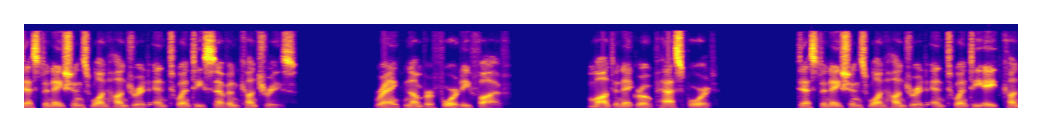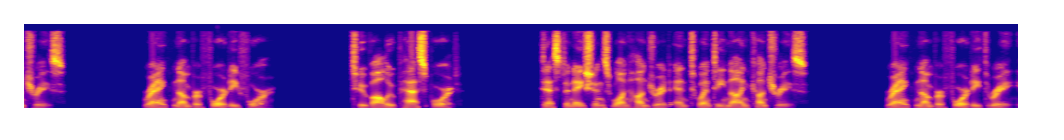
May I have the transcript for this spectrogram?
Destinations 127 countries. Rank number 45. Montenegro passport. Destinations 128 countries. Rank number 44. Tuvalu passport. Destinations 129 countries. Rank number 43.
